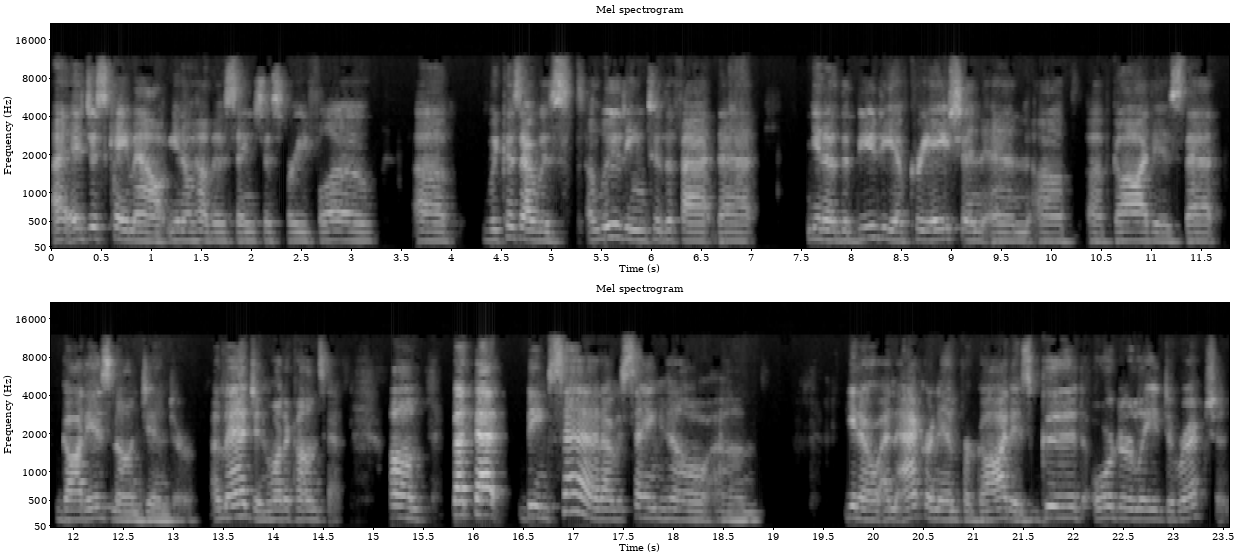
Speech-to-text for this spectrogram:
I, it just came out. You know how those things just free flow. Uh, because I was alluding to the fact that you know the beauty of creation and of of God is that God is non-gender. Imagine what a concept. Um, but that being said, I was saying how um, you know an acronym for God is good orderly direction.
